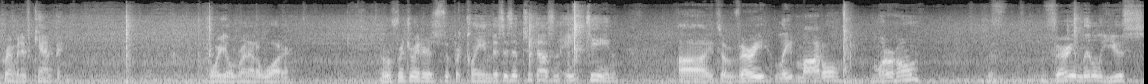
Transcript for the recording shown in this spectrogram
primitive camping or you'll run out of water. The refrigerator is super clean. This is a 2018. Uh, it's a very late model motorhome. Very little use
